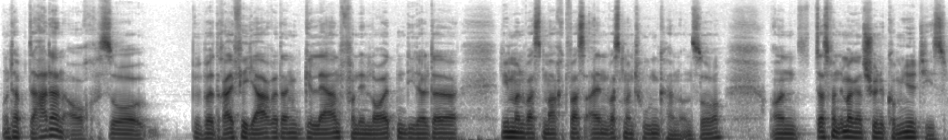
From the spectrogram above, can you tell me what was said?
und habe da dann auch so über drei, vier Jahre dann gelernt von den Leuten, die halt da, wie man was macht, was ein, was man tun kann und so. Und das waren immer ganz schöne Communities.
